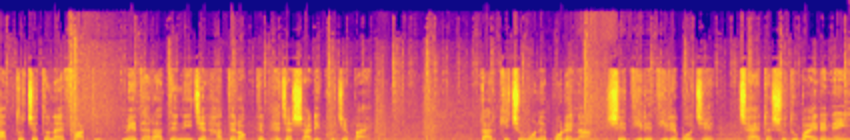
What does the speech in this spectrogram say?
আত্মচেতনায় ফাটল। মেধা রাতে নিজের হাতে রক্তে ভেজা শাড়ি খুঁজে পায়। তার কিছু মনে পড়ে না, সে ধীরে ধীরে বোঝে, ছায়াটা শুধু বাইরে নেই,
